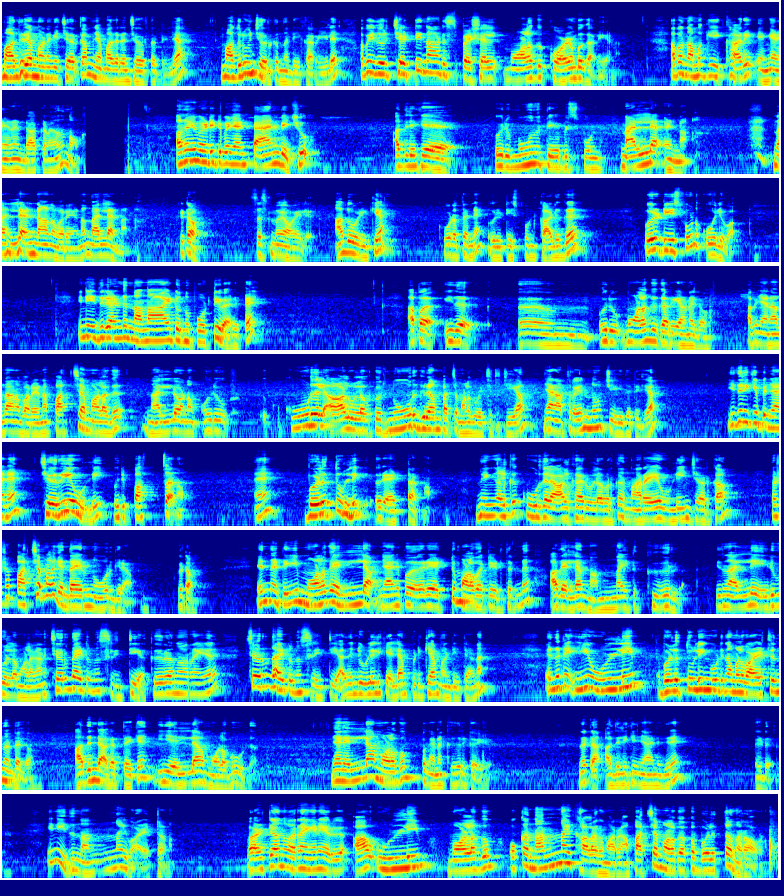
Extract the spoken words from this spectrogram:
മധുരം വേണമെങ്കിൽ ചേർക്കാം. ഞാൻ മധുരം ചേർത്തിട്ടില്ല. മധുരവും ചേർക്കുന്നുണ്ട് ഈ കറിയിൽ. അപ്പോൾ ഇതൊരു ചെട്ടിനാട് സ്പെഷ്യൽ മുളക് കുഴമ്പ് കറിയാണ്. അപ്പോൾ നമുക്ക് ഈ കറി എങ്ങനെയാണ് ഉണ്ടാക്കണമെന്ന് നോക്കാം. അതിന് വേണ്ടിയിട്ട് ഇപ്പോൾ ഞാൻ പാൻ വെച്ചു. അതിലേക്ക് ഒരു മൂന്ന് ടേബിൾ സ്പൂൺ നല്ല എണ്ണ. നല്ല എണ്ണ എന്ന് പറയണം. നല്ല എണ്ണ. കേട്ടോ? സസ്മ ഓയിൽ. അത് ഒഴിക്കുക. കൂടെ തന്നെ ഒരു ടീസ്പൂൺ കടുക് ഒരു ടീസ്പൂൺ ഉലുവ. ഇനി ഇത് രണ്ടും നന്നായിട്ടൊന്ന് പൊട്ടി വരട്ടെ. അപ്പോൾ ഇത് ഒരു മുളക് കറിയാണല്ലോ. അപ്പോൾ ഞാൻ അതാണ് പറയണത് പച്ചമുളക് നല്ലോണം ഒരു കൂടുതൽ ആളുള്ളവർക്ക് ഒരു നൂറ് ഗ്രാം പച്ചമുളക് വെച്ചിട്ട് ചെയ്യാം. ഞാൻ അത്രയൊന്നും ചെയ്തിട്ടില്ല. ഇതിലേക്കിപ്പോൾ ഞാൻ ചെറിയ ഉള്ളി ഒരു പത്തെണ്ണം ഏ വെളുത്തുള്ളി ഒരു എട്ടെണ്ണം. നിങ്ങൾക്ക് കൂടുതൽ ആൾക്കാരുള്ളവർക്ക് നിറയെ ഉള്ളിയും ചേർക്കാം. പക്ഷേ പച്ചമുളക് എന്തായാലും നൂറ് ഗ്രാം. കേട്ടോ? എന്നിട്ട് ഈ മുളക് എല്ലാം ഞാനിപ്പോൾ ഒരു എട്ട് മുളകൊറ്റ എടുത്തിട്ടുണ്ട്. അതെല്ലാം നന്നായിട്ട് കീറുക. ഇത് നല്ല എരിവുള്ള മുളകാണ്. ചെറുതായിട്ടൊന്ന് സ്ലിറ്റ് ചെയ്യുക. കീറുക എന്ന് പറഞ്ഞു കഴിഞ്ഞാൽ ചെറുതായിട്ടൊന്ന് സ്ലിറ്റ് ചെയ്യുക. അതിന്റെ ഉള്ളിലേക്ക് എല്ലാം പിടിക്കാൻ വേണ്ടിയിട്ടാണ്. എന്നിട്ട് ഈ ഉള്ളിയും വെളുത്തുള്ളിയും കൂടി നമ്മൾ വഴറ്റുന്നുണ്ടല്ലോ? അതിന്റെ അകത്തേക്ക് ഈ എല്ലാ മുളകും ഇടുക. ഞാൻ എല്ലാ മുളകും ഇപ്പം ഇങ്ങനെ കീറി കഴിയും എന്നിട്ട് അതിലേക്ക് ഞാനിതിനെ ഇടുക ഇനി ഇത് നന്നായി വഴറ്റണം. വഴറ്റുക എന്ന് പറഞ്ഞാൽ എങ്ങനെയാ അറിയുക ആ ഉള്ളിയും മുളകും ഒക്കെ നന്നായി കളർ മാറണം. ആ പച്ചമുളകൊക്കെ വെളുത്ത നിറമാവണം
